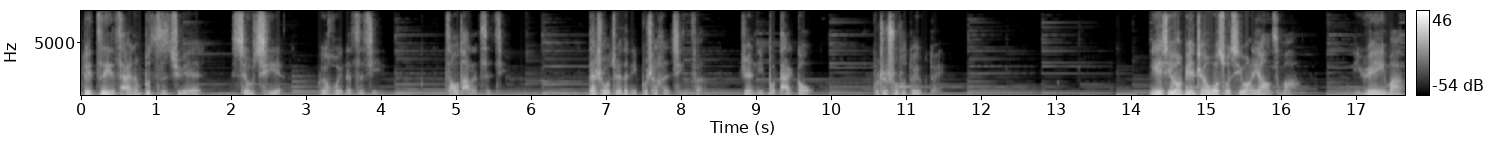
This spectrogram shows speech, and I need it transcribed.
对自己才能不自觉、羞怯，会毁了自己。糟蹋了自己，但是我觉得你不是很勤奋，认力不太够，不知说的对不对？你也希望变成我所希望的样子吗？你愿意吗？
